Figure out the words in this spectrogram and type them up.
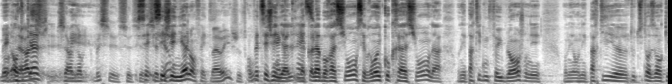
Mais en, tout cas, c'est génial en fait. Bah oui, je trouve. En fait, c'est génial. La, collaboration, c'est vraiment une co-création. On, a, on est parti d'une feuille blanche, on est, on est, on est parti euh, tout de suite en disant, ok,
